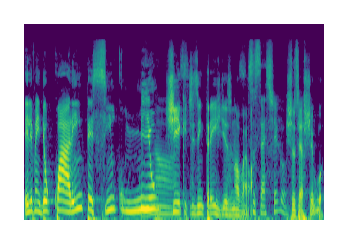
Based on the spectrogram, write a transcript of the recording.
ele vendeu 45 mil Nossa. tickets em três dias em Nova York. Sucesso chegou. O sucesso chegou.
